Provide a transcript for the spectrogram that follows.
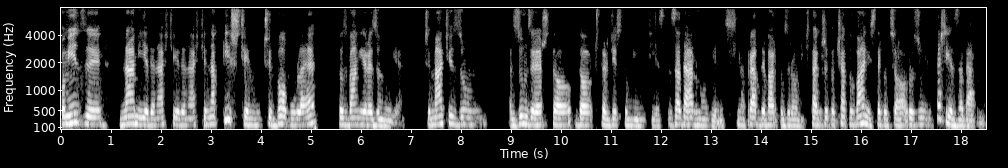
pomiędzy nami 11, 11, napiszcie mi, czy w ogóle to z wami rezonuje. Czy macie Zoom? Zoom zresztą do 40 minut jest za darmo, więc naprawdę warto zrobić. Także to czatowanie, z tego co rozumiem, też jest za darmo.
